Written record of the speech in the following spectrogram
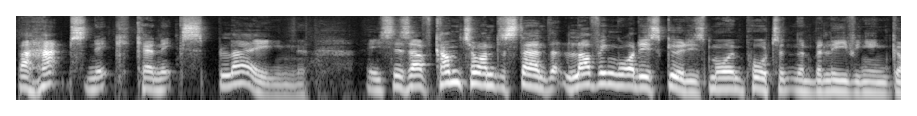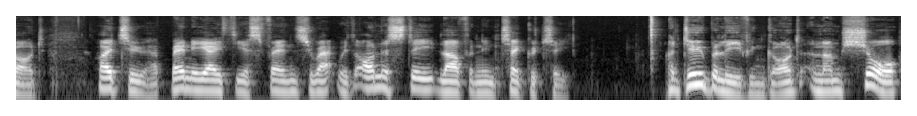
Perhaps Nick can explain. He says, I've come to understand that loving what is good is more important than believing in God. I too have many atheist friends who act with honesty, love, and integrity. I do believe in God, and I'm sure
